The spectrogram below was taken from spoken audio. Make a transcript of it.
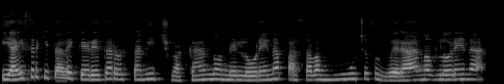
Y ahí cerquita de Querétaro está Michoacán, donde Lorena pasaba mucho sus veranos. Lorena,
